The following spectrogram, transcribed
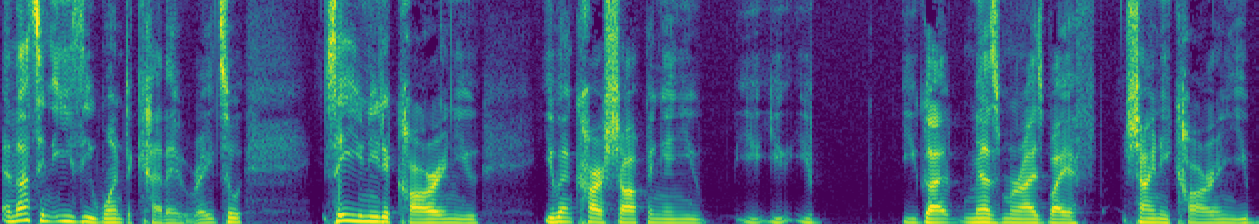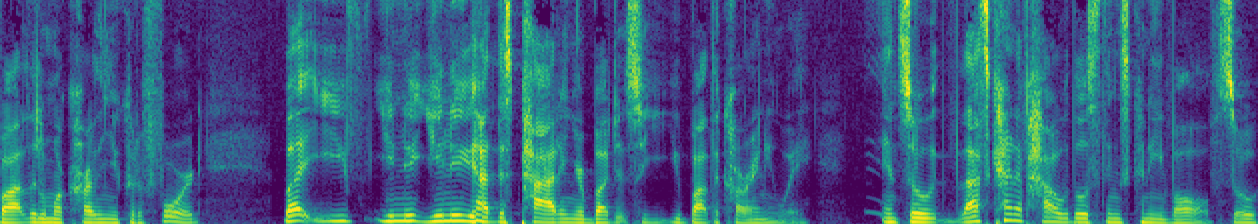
and that's an easy one to cut out right so say you need a car and you you went car shopping and you you you, you you got mesmerized by a f- shiny car and you bought a little more car than you could afford, but you you knew you knew you had this pad in your budget, so you, you bought the car anyway. And so that's kind of how those things can evolve. So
